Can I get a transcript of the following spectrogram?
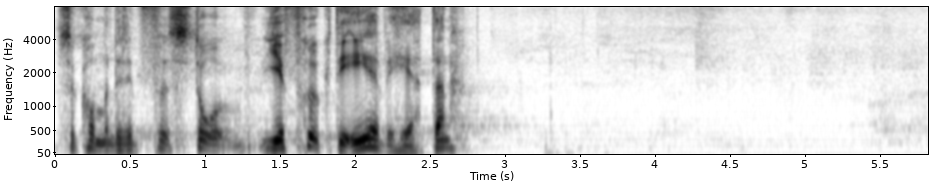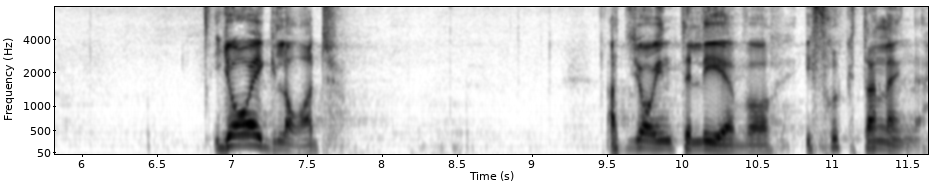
så kommer det förstå, ge frukt i evigheten. Jag är glad att jag inte lever i fruktan längre.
